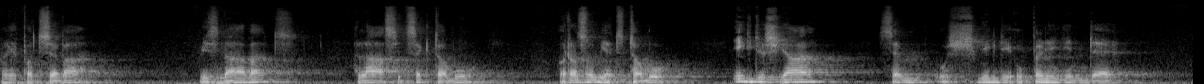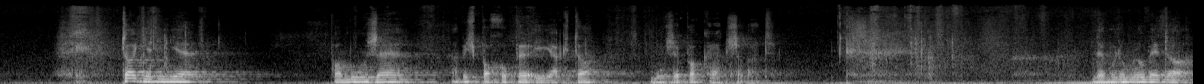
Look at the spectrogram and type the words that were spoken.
ale je potřeba vyznávat, hlásit se k tomu, rozumět tomu, i když já jsem už někdy úplně jinde. To jedině pomůže, abych pochopil i, jak to může pokračovat. Nebudu mluvit o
